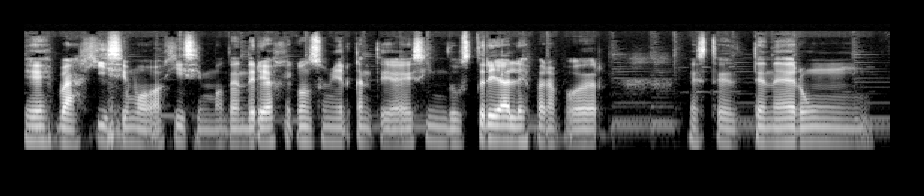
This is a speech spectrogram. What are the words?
es bajísimo, bajísimo. Tendrías que consumir cantidades industriales para poder, este, tener un,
